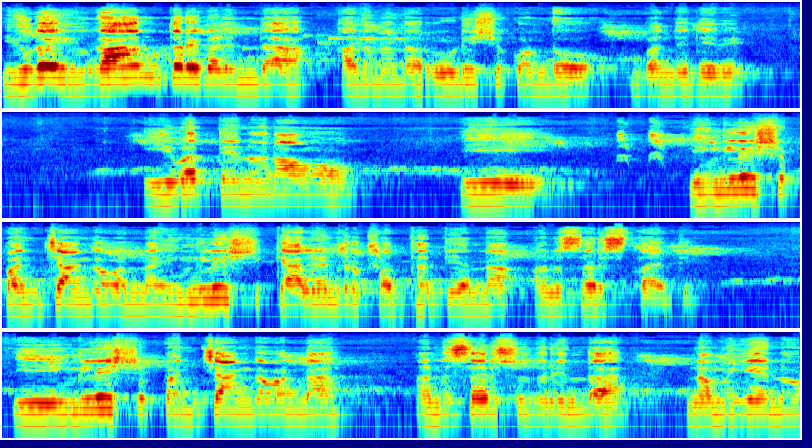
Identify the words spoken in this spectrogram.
ಯುಗ ಯುಗಾಂತರಗಳಿಂದ ಅದನ್ನು ರೂಢಿಸಿಕೊಂಡು ಬಂದಿದ್ದೀವಿ. ಇವತ್ತೇನೋ ನಾವು ಈ ಇಂಗ್ಲೀಷ್ ಪಂಚಾಂಗವನ್ನು, ಇಂಗ್ಲೀಷ್ ಕ್ಯಾಲೆಂಡರ್ ಪದ್ಧತಿಯನ್ನು ಅನುಸರಿಸ್ತಾ ಇದ್ದೀವಿ. ಈ ಇಂಗ್ಲೀಷ್ ಪಂಚಾಂಗವನ್ನು ಅನುಸರಿಸೋದ್ರಿಂದ ನಮಗೇನು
